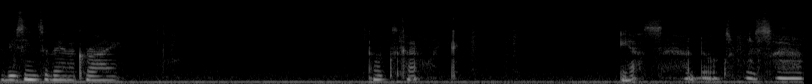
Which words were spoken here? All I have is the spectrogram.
Have you seen Savannah cry? It looks kind of like. Yeah, sad. It looks really sad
